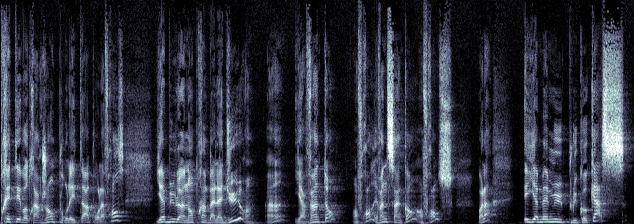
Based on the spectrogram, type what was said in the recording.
Prêtez votre argent pour l'État, pour la France. Il y a eu un emprunt baladur, hein, il y a 20 ans en France, il y a 25 ans en France. Voilà. Et il y a même eu plus cocasse,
